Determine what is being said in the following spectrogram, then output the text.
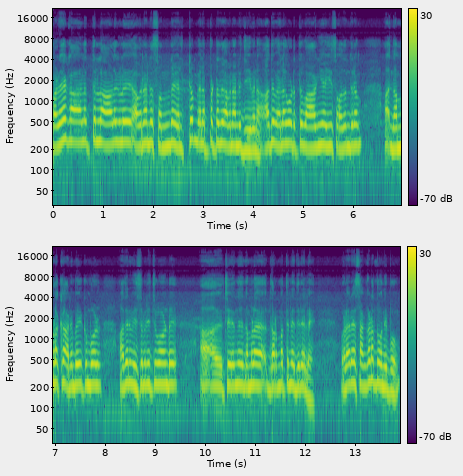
പഴയ കാലത്തുള്ള ആളുകൾ അവനവന്റെ സ്വന്തം ഏറ്റവും വിലപ്പെട്ടത് അവനവന്റെ ജീവനാണ് അത് വില കൊടുത്ത് വാങ്ങിയ ഈ സ്വാതന്ത്ര്യം നമ്മളൊക്കെ അനുഭവിക്കുമ്പോൾ അതിന് വിസ്മരിച്ചുകൊണ്ട് ചെയ്യുന്നത് നമ്മളെ ധർമ്മത്തിനെതിരല്ലേ? വളരെ സങ്കടം തോന്നിപ്പോവും.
